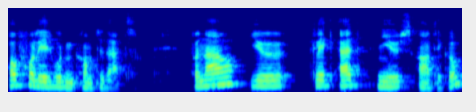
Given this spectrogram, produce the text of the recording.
Hopefully it wouldn't come to that. For now, you click Add News Article.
